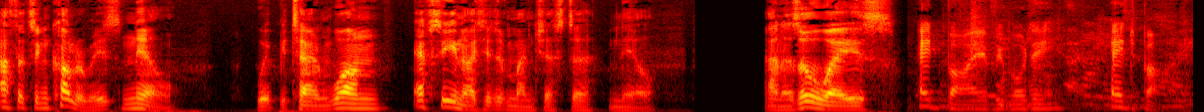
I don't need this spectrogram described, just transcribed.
Atherton Collieries nil, Whitby Town 1, FC United of Manchester nil. And as always, Ed bye, everybody. Ed bye.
